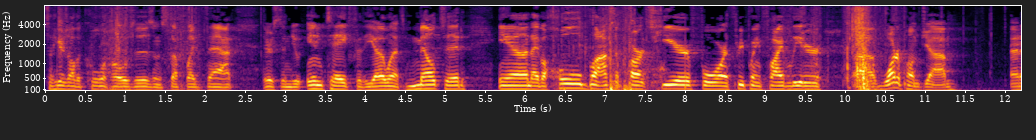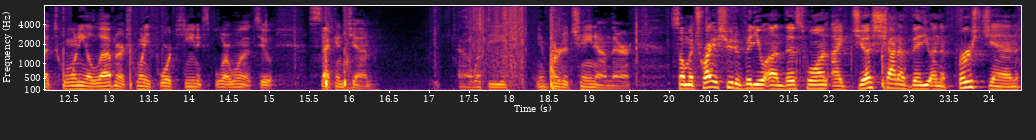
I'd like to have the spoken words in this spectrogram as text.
so here's all the coolant hoses and stuff like that. There's the new intake for the other one that's melted. And I have a whole box of parts here for 3.5 liter uh, water pump job on a 2011 or 2014 Explorer 1 and 2 second gen uh, with the inverted chain on there. So I'm to try to shoot a video on this one. I just shot a video on the first gen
